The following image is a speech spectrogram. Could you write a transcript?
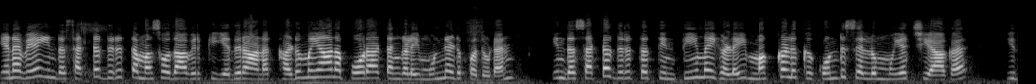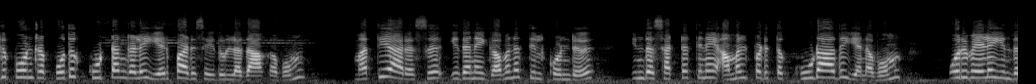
எனவே இந்த சட்ட திருத்த மசோதாவிற்கு எதிரான கடுமையான போராட்டங்களை முன்னெடுப்பதுடன் இந்த சட்ட திருத்தத்தின் தீமைகளை மக்களுக்கு கொண்டு செல்லும் முயற்சியாக இதுபோன்ற பொது கூட்டங்களை ஏற்பாடு செய்துள்ளதாகவும் மத்திய அரசு இதனை கவனத்தில் கொண்டு இந்த சட்டத்தினை அமல்படுத்தக்கூடாது எனவும் ஒருவேளை இந்த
